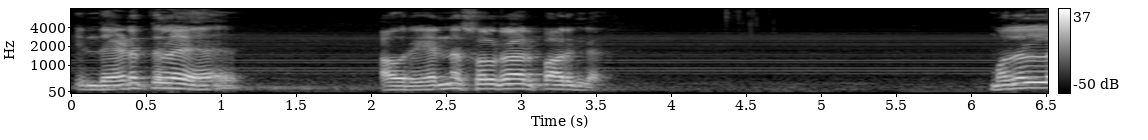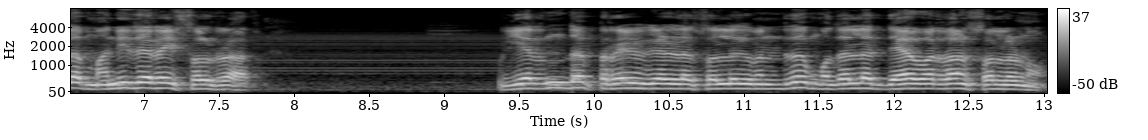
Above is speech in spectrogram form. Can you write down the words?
இந்த இடத்துல அவர் என்ன சொல்கிறார் பாருங்கள் முதல்ல மனிதரை சொல்கிறார் உயர்ந்த பிறவிகளில் சொல்லுவது முதல்ல தேவர் தான் சொல்லணும்.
